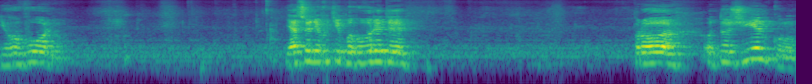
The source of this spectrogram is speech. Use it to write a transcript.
Його волю. Я сьогодні хотів би говорити про одну жінку,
